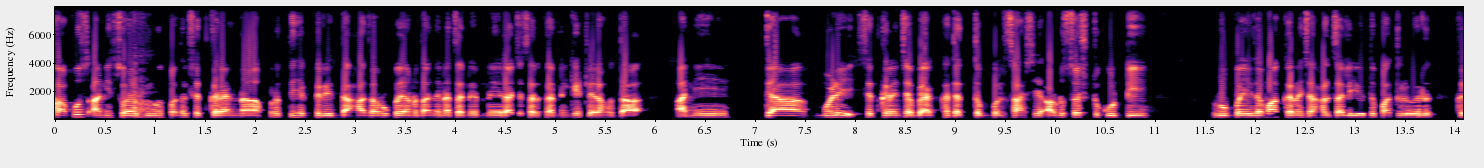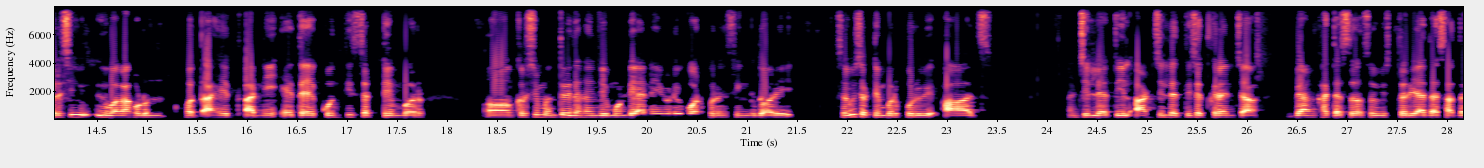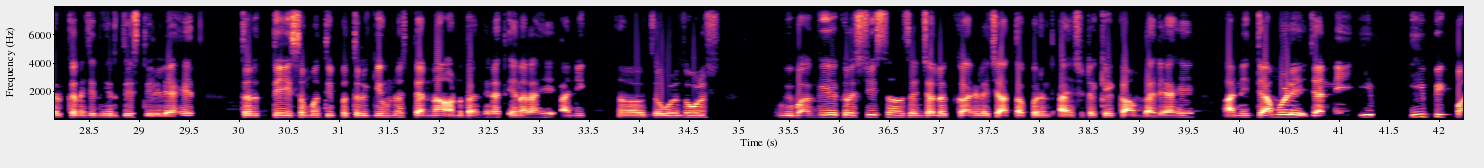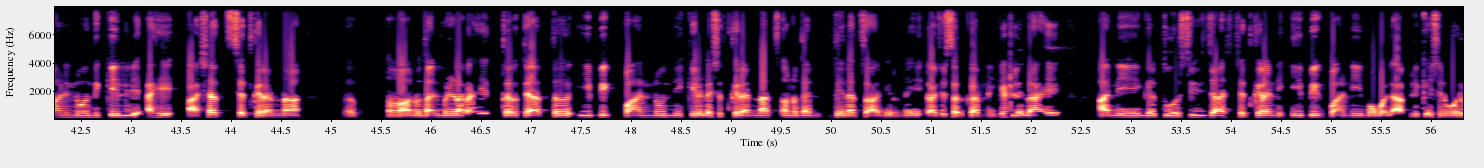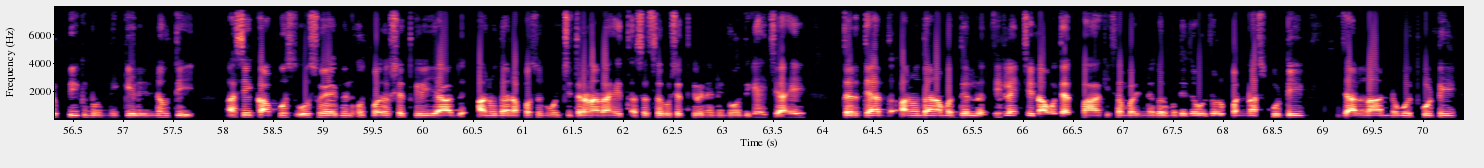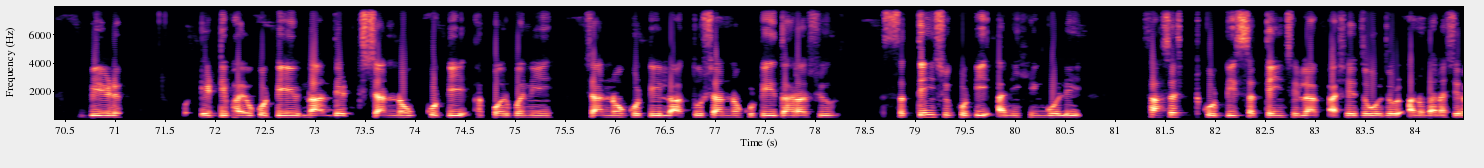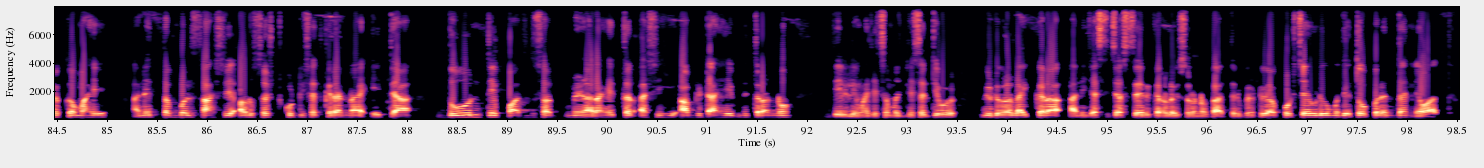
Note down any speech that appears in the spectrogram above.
कापूस आणि सोयाबीन उत्पादक शेतकऱ्यांना प्रति हेक्टरी दहा हजार रुपये अनुदान देण्याचा निर्णय राज्य सरकारने घेतलेला होता. आणि त्यामुळे शेतकऱ्यांच्या बँक खात्यात तब्बल सहाशे अडुसष्ट कोटी रुपये जमा करण्याच्या हालचाली युद्ध पातळीवर कृषी विभागाकडून होत आहेत. आणि येत्या एकोणतीस सप्टेंबर कृषी मंत्री धनंजय मुंडे यांनी व्हिडिओ कॉन्फरन्सिंगद्वारे सव्वीस सप्टेंबर पूर्वी आज जिल्ह्यातील आठ जिल्ह्यातील शेतकऱ्यांच्या बँक खात्यासह सविस्तर याद्या सादर करण्याचे निर्देश दिलेले आहेत. तर ते संमतीपत्र घेऊनच त्यांना अनुदान देण्यात येणार आहे आणि जवळजवळ विभागीय कृषी सहसंचालक कार्यालयाचे आतापर्यंत ऐंशी टक्के काम झाले आहे आणि त्यामुळे ज्यांनी ई ई पीक पाहणी नोंद केलेली आहे अशाच शेतकऱ्यांना अनुदान मिळणार आहे. तर त्यात ई पीक पाहणी नोंदणी केलेल्या शेतकऱ्यांनाच अनुदान देण्याचा निर्णय राज्य सरकारने घेतलेला आहे. आणि गत वर्षी ज्या शेतकऱ्यांनी ई पीक पाहणी मोबाईल ॲप्लिकेशनवर पीक नोंदणी केलेली नव्हती असे कापूस व सोयाबीन उत्पादक शेतकरी या अनुदानापासून वंचित राहणार आहेत असं सर्व शेतकऱ्यांनी नोंद घ्यायची आहे. तर त्यात अनुदानाबद्दल जिल्ह्यांची नावं त्यात पहा की संभाजीनगरमध्ये जवळजवळ पन्नास कोटी जालना नव्वद कोटी बीड एट्टी फाईव्ह कोटी नांदेड शहाण्णव कोटी परभणी शहाण्णव कोटी लातूर शहाण्णव कोटी धाराशिव सत्याऐंशी कोटी आणि हिंगोली सहासष्ट कोटी सत्याऐंशी लाख असे जवळजवळ अनुदानाची रक्कम आहे आणि तब्बल सहाशे अडुसष्ट कोटी शेतकऱ्यांना येत्या दोन ते पाच दिवसात मिळणार आहे. तर अशी ही अपडेट आहे मित्रांनो. दिलेली माहिती समजली असेल तेवढं व्हिडिओला लाईक करा आणि जास्तीत जास्त शेअर करायला विसरू नका. तर भेटूया पुढच्या व्हिडिओमध्ये तोपर्यंत धन्यवाद.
